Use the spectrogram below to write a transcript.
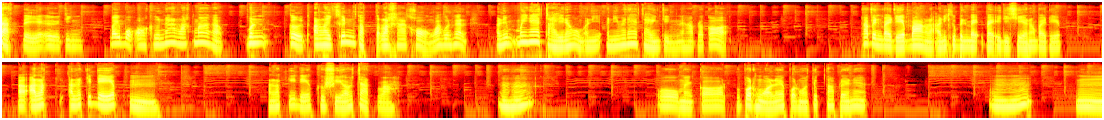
จัดเด๋เออจริง ใบบวกออคือน่ารักมากอะมันเกิดอะไรขึ้นกับราคาของวะเพื่อนๆ อันนี้ไม่แน่ใจนะผมอันนี้อันนี้ไม่แน่ใจจริงๆนะครับ แล้วก็ ถ้าเป็นใบเดฟบ้างล่ะอันนี้คือเป็นใบใบเอดีเคต้องใบเดฟเอ่ออารักอารักกี้เดฟอืมอารักกี้เดฟคือเฟี้ยวจัดว่ะอือฮะโอ้ my god ปวดหัวเลยปวดหัวตึบตับเลยเนี่ย อือฮึอืม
